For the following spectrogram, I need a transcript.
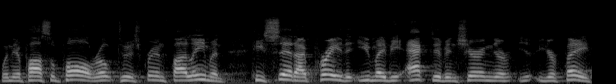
When the Apostle Paul wrote to his friend Philemon, he said, I pray that you may be active in sharing your faith,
